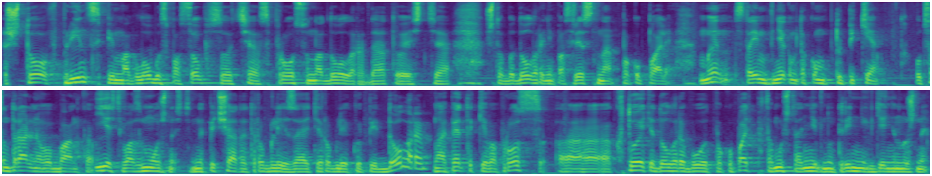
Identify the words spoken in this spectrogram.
Что, в принципе, могло бы способствовать э, спросу на доллары, да, то есть, э, чтобы доллары непосредственно покупали. Мы стоим в неком таком тупике. У Центрального банка есть возможность напечатать рубли, за эти рубли купить доллары, но опять-таки вопрос, э, кто эти доллары будет покупать, потому что они внутри нигде не нужны.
